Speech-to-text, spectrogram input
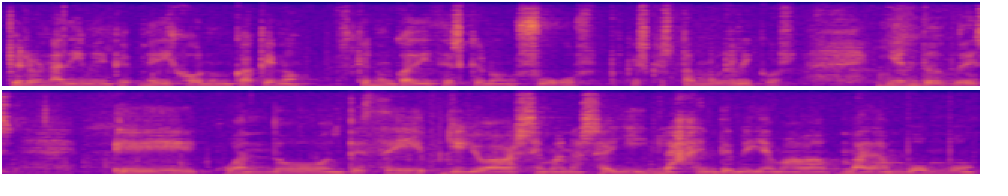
pero nadie me, dijo nunca que no, es que nunca dices que no un sugus, porque es que están muy ricos. Y entonces eh, cuando empecé, yo llevaba semanas allí, la gente me llamaba Madame Bombo,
